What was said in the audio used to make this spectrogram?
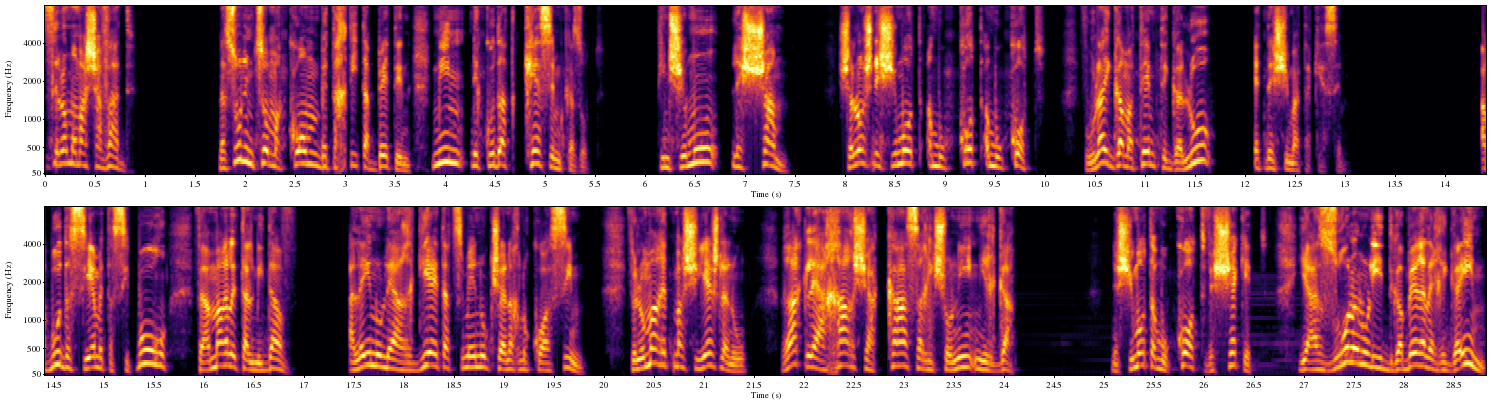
זה לא ממש עבד. נסו למצוא מקום בתחתית הבטן, מין נקודת קסם כזאת. תנשמו לשם, שלוש נשימות עמוקות עמוקות, ואולי גם אתם תגלו את נשימת הקסם. אבודה סיים את הסיפור ואמר לתלמידיו, עלינו להרגיע את עצמנו כשאנחנו כועסים, ולומר את מה שיש לנו רק לאחר שהכעס הראשוני נרגע. נשימות עמוקות ושקט יעזרו לנו להתגבר על הרגעים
